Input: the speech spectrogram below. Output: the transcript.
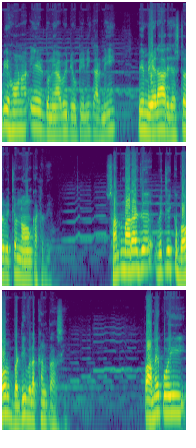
ਵੀ ਹੁਣ ਇਹ ਦੁਨਿਆਵੀ ਡਿਊਟੀ ਨਹੀਂ ਕਰਨੀ, ਵੀ ਮੇਰਾ ਰਜਿਸਟਰ ਵਿੱਚੋਂ ਨਾਂ ਕੱਟ ਦਿਓ। ਸੰਤ ਮਹਾਰਾਜ ਵਿੱਚ ਇੱਕ ਬਹੁਤ ਵੱਡੀ ਵਿਲੱਖਣਤਾ ਸੀ। ਭਾਵੇਂ ਕੋਈ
